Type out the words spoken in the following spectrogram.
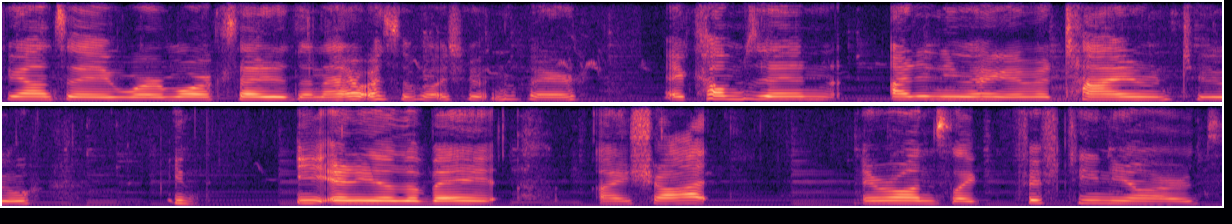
fiance were more excited than I was about shooting the bear. It comes in, I didn't even give it time to eat, eat any of the bait I shot. It runs like 15 yards.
